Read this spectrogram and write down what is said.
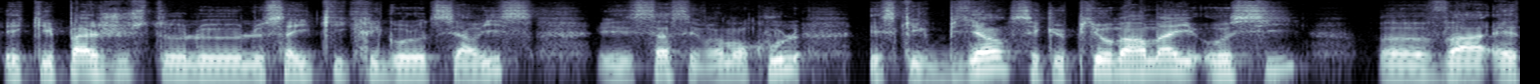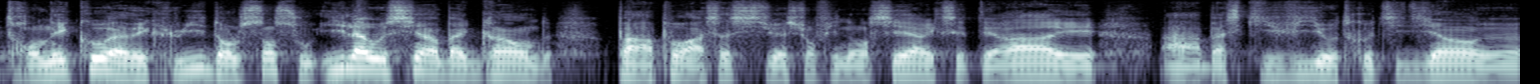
et qui est pas juste le, le sidekick rigolo de service. Et ça, c'est vraiment cool. Et ce qui est bien, c'est que Pio Marmaille aussi, euh, va être en écho avec lui dans le sens où il a aussi un background par rapport à sa situation financière, etc. et à bah, ce qu'il vit au quotidien euh,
